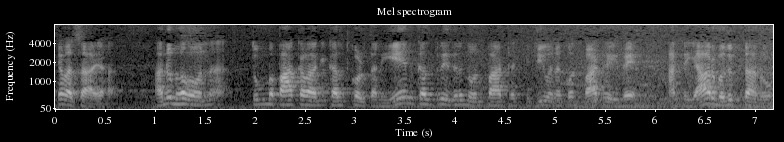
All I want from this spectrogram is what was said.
ವ್ಯವಸಾಯ. ಅನುಭವವನ್ನ ತುಂಬಾ ಪಾಕವಾಗಿ ಕಲ್ತ್ಕೊಳ್ತಾನೆ. ಏನ್ ಕಲ್ತ್ರೆ ಇದರಿಂದ ಒಂದು ಪಾಠಕ್ಕೆ ಜೀವನಕ್ಕೆ ಒಂದು ಪಾಠ ಇದೆ ಅಂತ ಯಾರು ಬದುಕ್ತಾನೋ,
